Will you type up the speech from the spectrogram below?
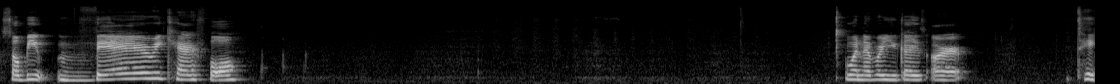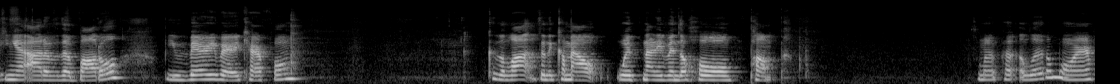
So be very careful. Whenever you guys are taking it out of the bottle, be very, very careful. Because a lot's going to come out with not even the whole pump. So I'm going to put a little more.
